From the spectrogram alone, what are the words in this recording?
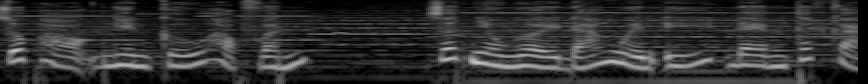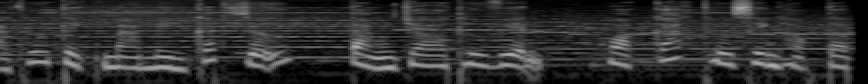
giúp họ nghiên cứu học vấn. Rất nhiều người đã nguyện ý đem tất cả thư tịch mà mình cất giữ tặng cho thư viện hoặc các thư sinh học tập.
